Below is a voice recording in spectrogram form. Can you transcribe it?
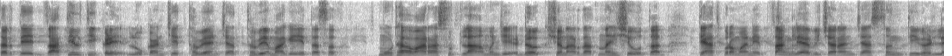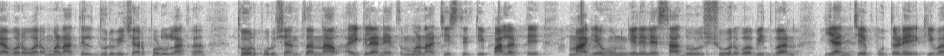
तर ते जातील तिकडे लोकांचे थव्यांच्या थवे मागे येत असत. मोठा वारा सुटला म्हणजे ढग क्षणार्धात नाहीसे होतात. त्याचप्रमाणे चांगल्या विचारांच्या संगती घडल्याबरोबर मनातील दुर्विचार पडू लागतात. थोर पुरुषांचं नाव ऐकल्यानेच मनाची स्थिती पालटते. मागे होऊन गेलेले साधू शूर व विद्वान यांचे पुतळे किंवा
